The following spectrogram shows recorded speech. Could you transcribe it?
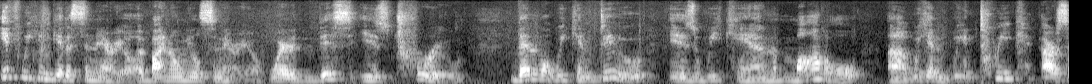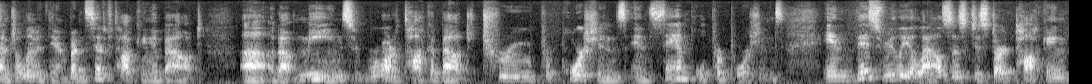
if we can get a scenario, a binomial scenario, where this is true, then what we can do is we can model, uh, we can we can tweak our central limit theorem. But instead of talking about uh, about means, we're going to talk about true proportions and sample proportions. And this really allows us to start talking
